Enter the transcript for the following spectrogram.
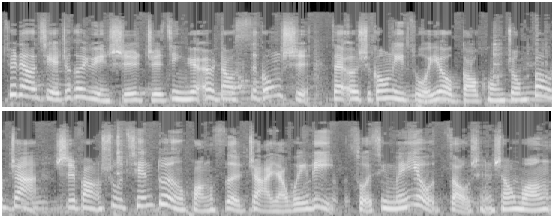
据了解，这个陨石直径约二到四公尺，在二十公里左右高空中爆炸，释放数千吨黄色炸药威力，所幸没有造成伤亡。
